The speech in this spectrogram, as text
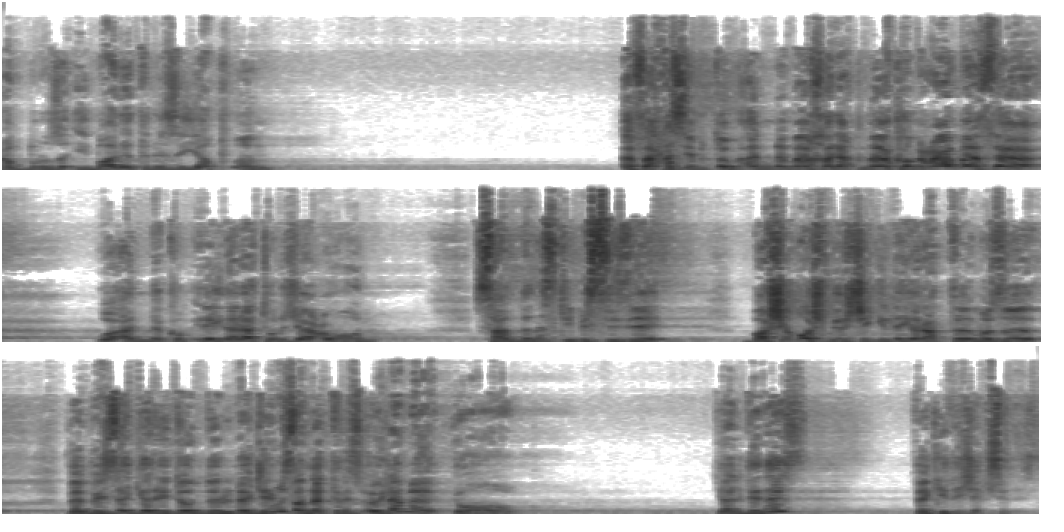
Rabbinize ibadetinizi yapın. اَفَحَسِبْتُمْ اَنَّمَا خَلَقْنَاكُمْ عَبَثًا وَاَنَّكُمْ اِلَيْنَا لَا تُرْجَعُونَ Sandınız ki biz sizi başıboş bir şekilde yarattığımızı ve bize geri döndürülmeyeceğini zannettiniz öyle mi? Yok. Geldiniz ve gideceksiniz.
